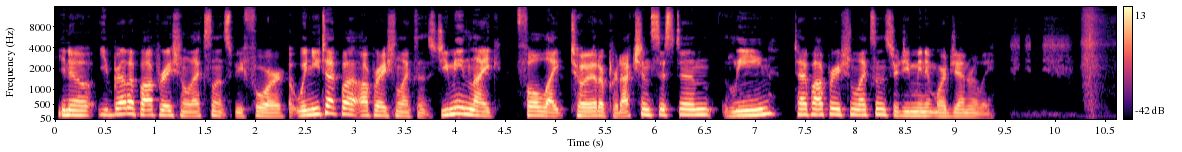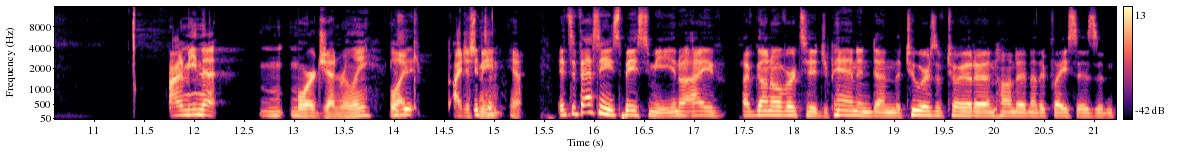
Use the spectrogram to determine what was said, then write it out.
You know, you brought up operational excellence before. When you talk about operational excellence, do you mean like full like Toyota production system, lean type operational excellence, or do you mean it more generally? I mean that m- more generally. Like it, I just mean, a, yeah. It's a fascinating space to me. You know, I've I've gone over to Japan and done the tours of Toyota and Honda and other places and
